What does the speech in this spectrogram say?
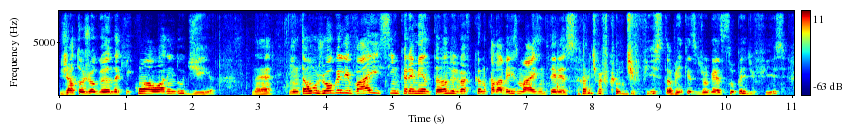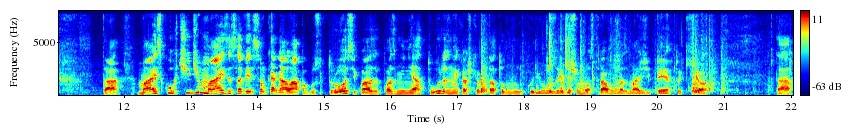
já estou jogando aqui com a ordem do dia. Né? Então o jogo ele vai se incrementando, ele vai ficando cada vez mais interessante, vai ficando difícil também, que esse jogo é super difícil, tá? Mas curti demais essa versão que a Galápagos trouxe com as, com as miniaturas, né? Que eu acho que tá todo mundo curioso aí. Deixa eu mostrar algumas mais de perto aqui, ó. Tá?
